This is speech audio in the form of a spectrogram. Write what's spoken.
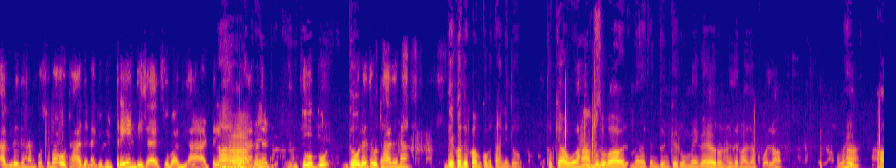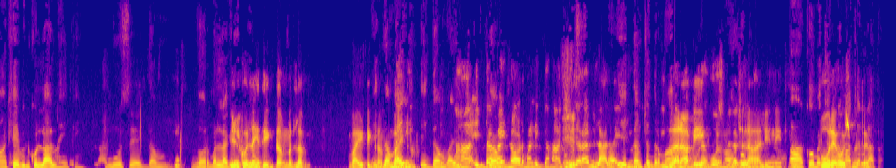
अगले दिन हमको सुबह उठा देना क्योंकि ट्रेन थी शायद सुबह की। हाँ ट्रेन हाँ हाँ। तो वो बो, तो बोले थे उठा देना। देखो देखो हमको बताने दो। तो क्या हुआ हाँ हम बोलो। सुबह मैं चंदू उनके रूम में गए और उन्होंने दरवाज़ा खोला। वही हाँ। आँखें बिल्कुल लाल नहीं थी। मुँह से एकदम नॉर्मल लग रहे बिल्कुल थे नहीं थी एकदम मतलब वाइट एकदम एकदम भाई एकदम वाइट हाँ एकदम एकदम भाई नॉर्मल एकदम आँखें जरा भी लाल नहीं थी एकदम चंद्रमा जरा भी पूरे होश में लाल ही नहीं थी। आँखों में पूरे चंद्रमा होश में चल थे। रहा था।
